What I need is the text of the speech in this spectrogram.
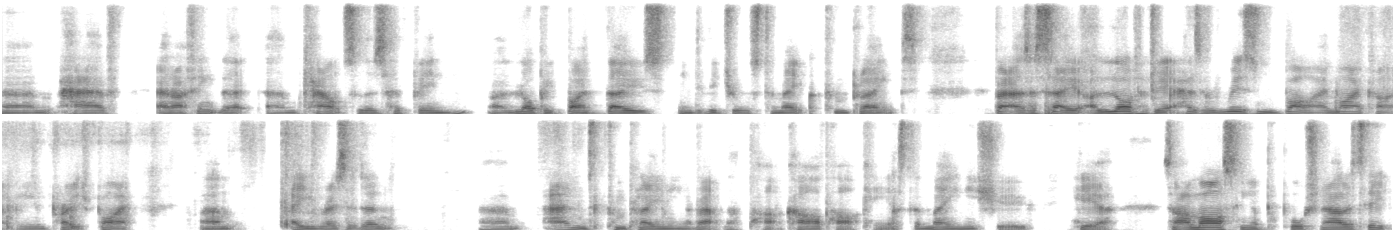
um, have, And I think that um, councillors have been uh, lobbied by those individuals to make complaints. But as I say, a lot of it has arisen by my client being approached by um, a resident um, and complaining about the car parking as the main issue here. So I'm asking a proportionality.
